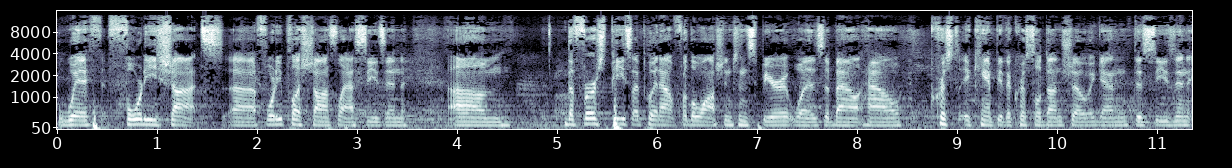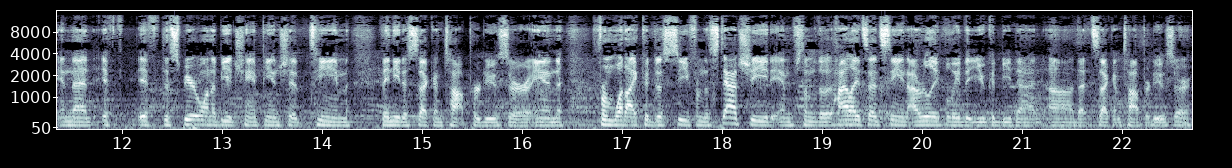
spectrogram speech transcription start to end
with 40 shots, uh, 40 plus shots last season. Um, the first piece I put out for the Washington Spirit was about how Crystal, it can't be the Crystal Dunn show again this season, and that if if the Spirit want to be a championship team, they need a second top producer. And from what I could just see from the stat sheet and some of the highlights I'd seen, I really believe that you could be that uh, that second top producer.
